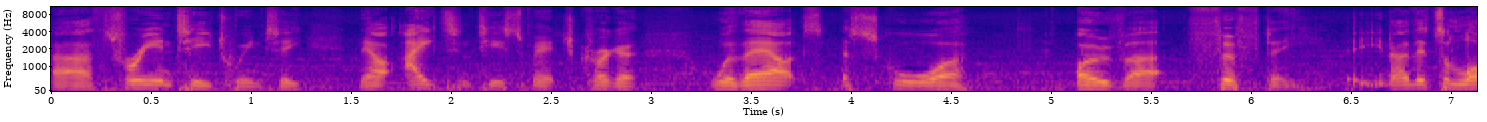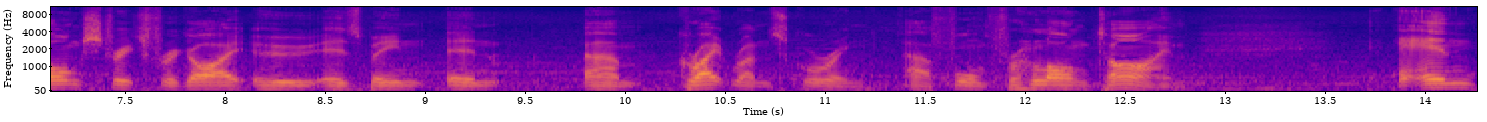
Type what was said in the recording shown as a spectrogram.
uh, three in T20, now eight in Test match cricket without a score over 50. You know, that's a long stretch for a guy who has been in um, great run scoring uh, form for a long time. And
